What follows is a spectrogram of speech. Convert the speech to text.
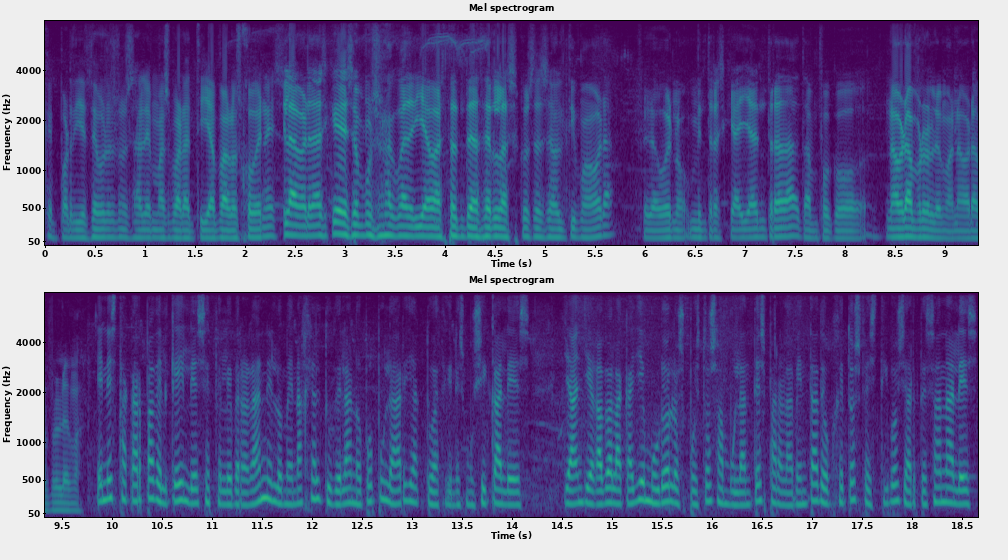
que por 10 euros nos sale más baratilla para los jóvenes. La verdad es que somos una cuadrilla bastante de hacer las cosas a última hora pero bueno, mientras que haya entrada tampoco no habrá problema, no habrá problema. En esta carpa del Keile se celebrarán el homenaje al Tudelano popular y actuaciones musicales. Ya han llegado a la calle Muro los puestos ambulantes para la venta de objetos festivos y artesanales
